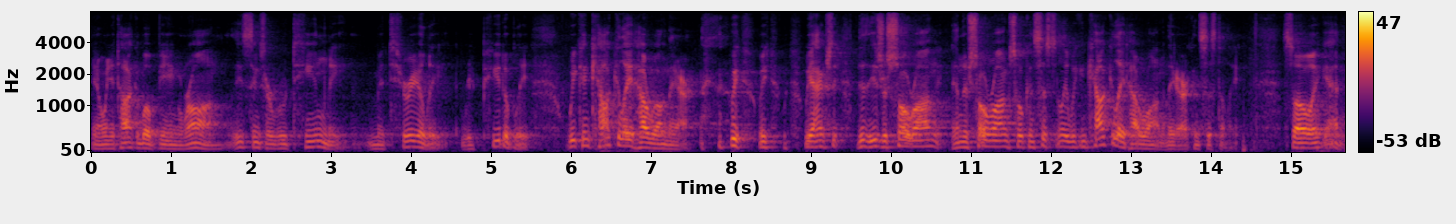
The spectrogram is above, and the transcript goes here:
you know, when you talk about being wrong, these things are routinely, materially, repeatably. We can calculate how wrong they are. we, we, we actually, these are so wrong and they're so wrong so consistently, we can calculate how wrong they are consistently. So again,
